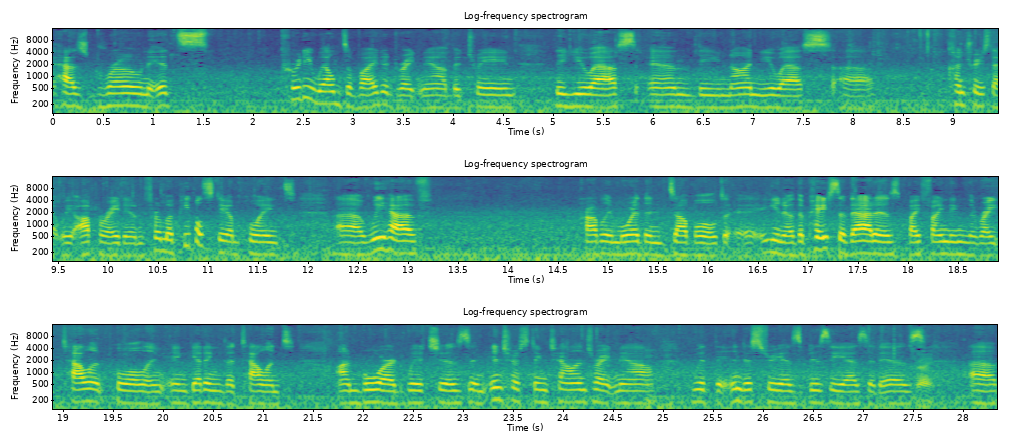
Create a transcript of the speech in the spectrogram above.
has grown. It's pretty well divided right now between the U.S. and the non-U.S. Uh, countries that we operate in. From a people standpoint, uh, we have probably more than doubled. Uh, you know, the pace of that is by finding the right talent pool and, and getting the talent on board, which is an interesting challenge right now with the industry as busy as it is. Right. Uh,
